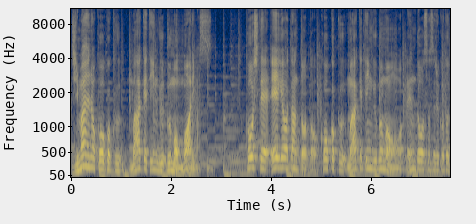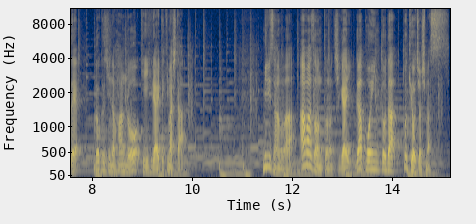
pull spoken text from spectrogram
自前の広告マーケティング部門もあります。こうして営業担当と広告マーケティング部門を連動させることで独自の販路を切り開いてきました。ミリさんは Amazon との違いがポイントだと強調します。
